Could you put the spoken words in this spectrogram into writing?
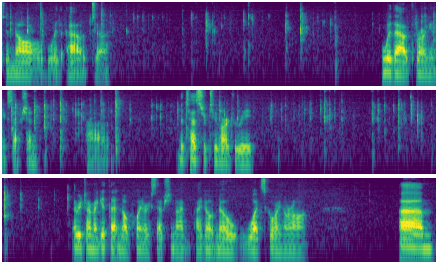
to null without uh, without throwing an exception. Uh, the tests are too hard to read. Every time I get that null pointer exception, I, I don't know what's going wrong. Um,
